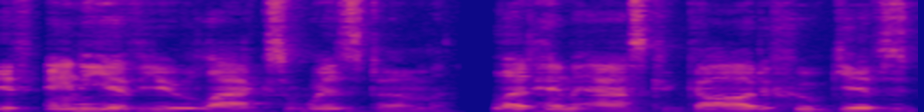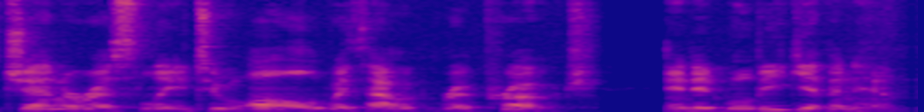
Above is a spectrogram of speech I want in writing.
If any of you lacks wisdom, let him ask God who gives generously to all without reproach, and it will be given him.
